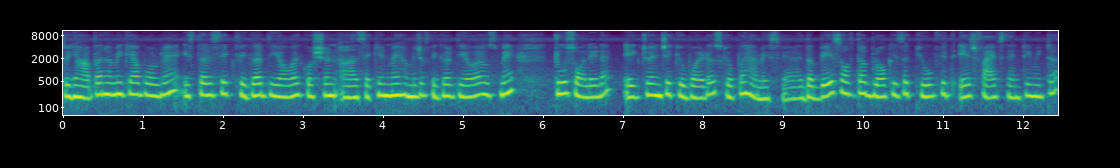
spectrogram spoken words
तो यहाँ पर हमें क्या बोल रहे हैं? इस तरह से एक फिगर दिया हुआ है क्वेश्चन सेकंड में हमें जो फिगर दिया हुआ है, उसमें टू सॉलिड है। एक जो नीचे क्यूबॉइड है, उसके ऊपर हेमिस्फेयर है। The base of the block is a cube with edge five centimetre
